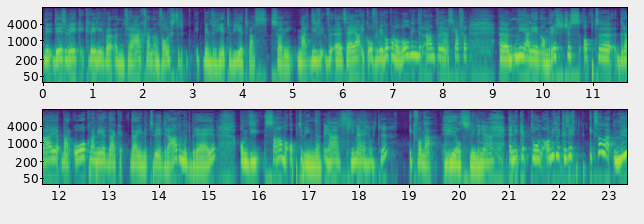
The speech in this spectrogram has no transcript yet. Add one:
Nu, deze week kregen we een vraag van een volgster. Ik ben vergeten wie het was, sorry. Maar die eh, zei, ja, ik overweeg ook om een wolbinder aan te Ja. schaffen. Ehm, niet alleen om restjes op te draaien, maar ook wanneer dat, ik- dat je met twee draden moet breien, om die samen op te winden. ja, slim eigenlijk, hè? Ik vond dat heel slim. Ja. En ik heb toen onmiddellijk gezegd, ik zal dat nu,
